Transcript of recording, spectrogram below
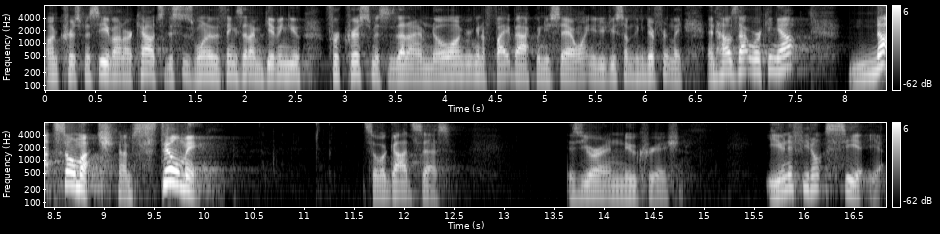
on Christmas Eve on our couch, this is one of the things that I'm giving you for Christmas is that I am no longer going to fight back when you say I want you to do something differently. And how's that working out? Not so much. I'm still me. So what God says is you're a new creation. Even if you don't see it yet,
